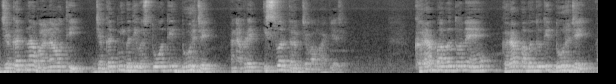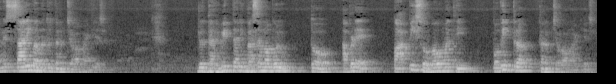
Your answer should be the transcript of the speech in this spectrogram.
જગતના વાનાઓથી, જગતની બધી વસ્તુઓથી દૂર જઈ અને આપણે ઈશ્વર તરફ જવા માંગીએ છીએ. ખરાબ બાબતોને ખરાબ બાબતોથી દૂર જઈ અને સારી બાબતો તરફ જવા માંગીએ છીએ. જો ધાર્મિકતાની ભાષામાં બોલું, તો આપણે પાપી સ્વભાવમાંથી પવિત્ર તરફ જવા માંગીએ છીએ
